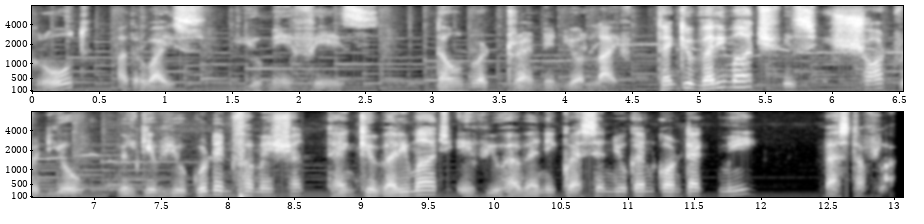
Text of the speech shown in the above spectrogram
growth. Otherwise, you may face downward trend in your life. Thank you very much. This short video will give you good information. Thank you very much. If you have any question, you can contact me. Best of luck.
